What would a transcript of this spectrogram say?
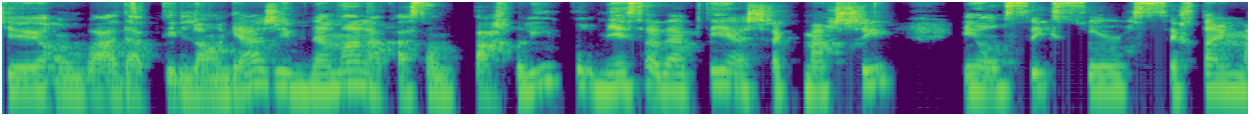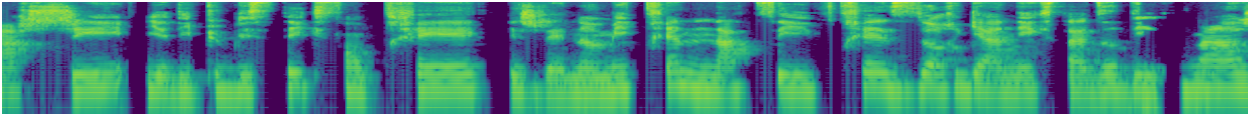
qu'on va adapter le langage, évidemment, la façon de parler pour bien s'adapter à chaque marché. Et on sait que sur certains marchés, il y a des publicités qui sont très, que je vais nommer, très natives, très organiques, c'est-à-dire des images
